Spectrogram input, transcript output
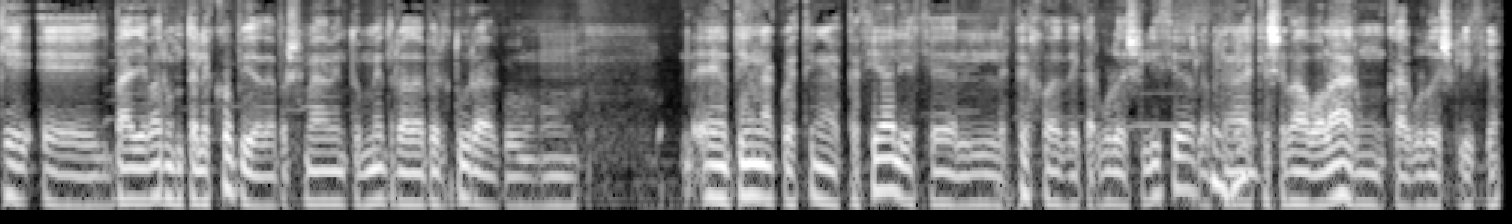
que eh, va a llevar un telescopio de aproximadamente un metro de apertura con... eh, tiene una cuestión especial y es que el espejo es de carburo de silicio, es la primera Ujú. vez que se va a volar un carburo de silicio.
